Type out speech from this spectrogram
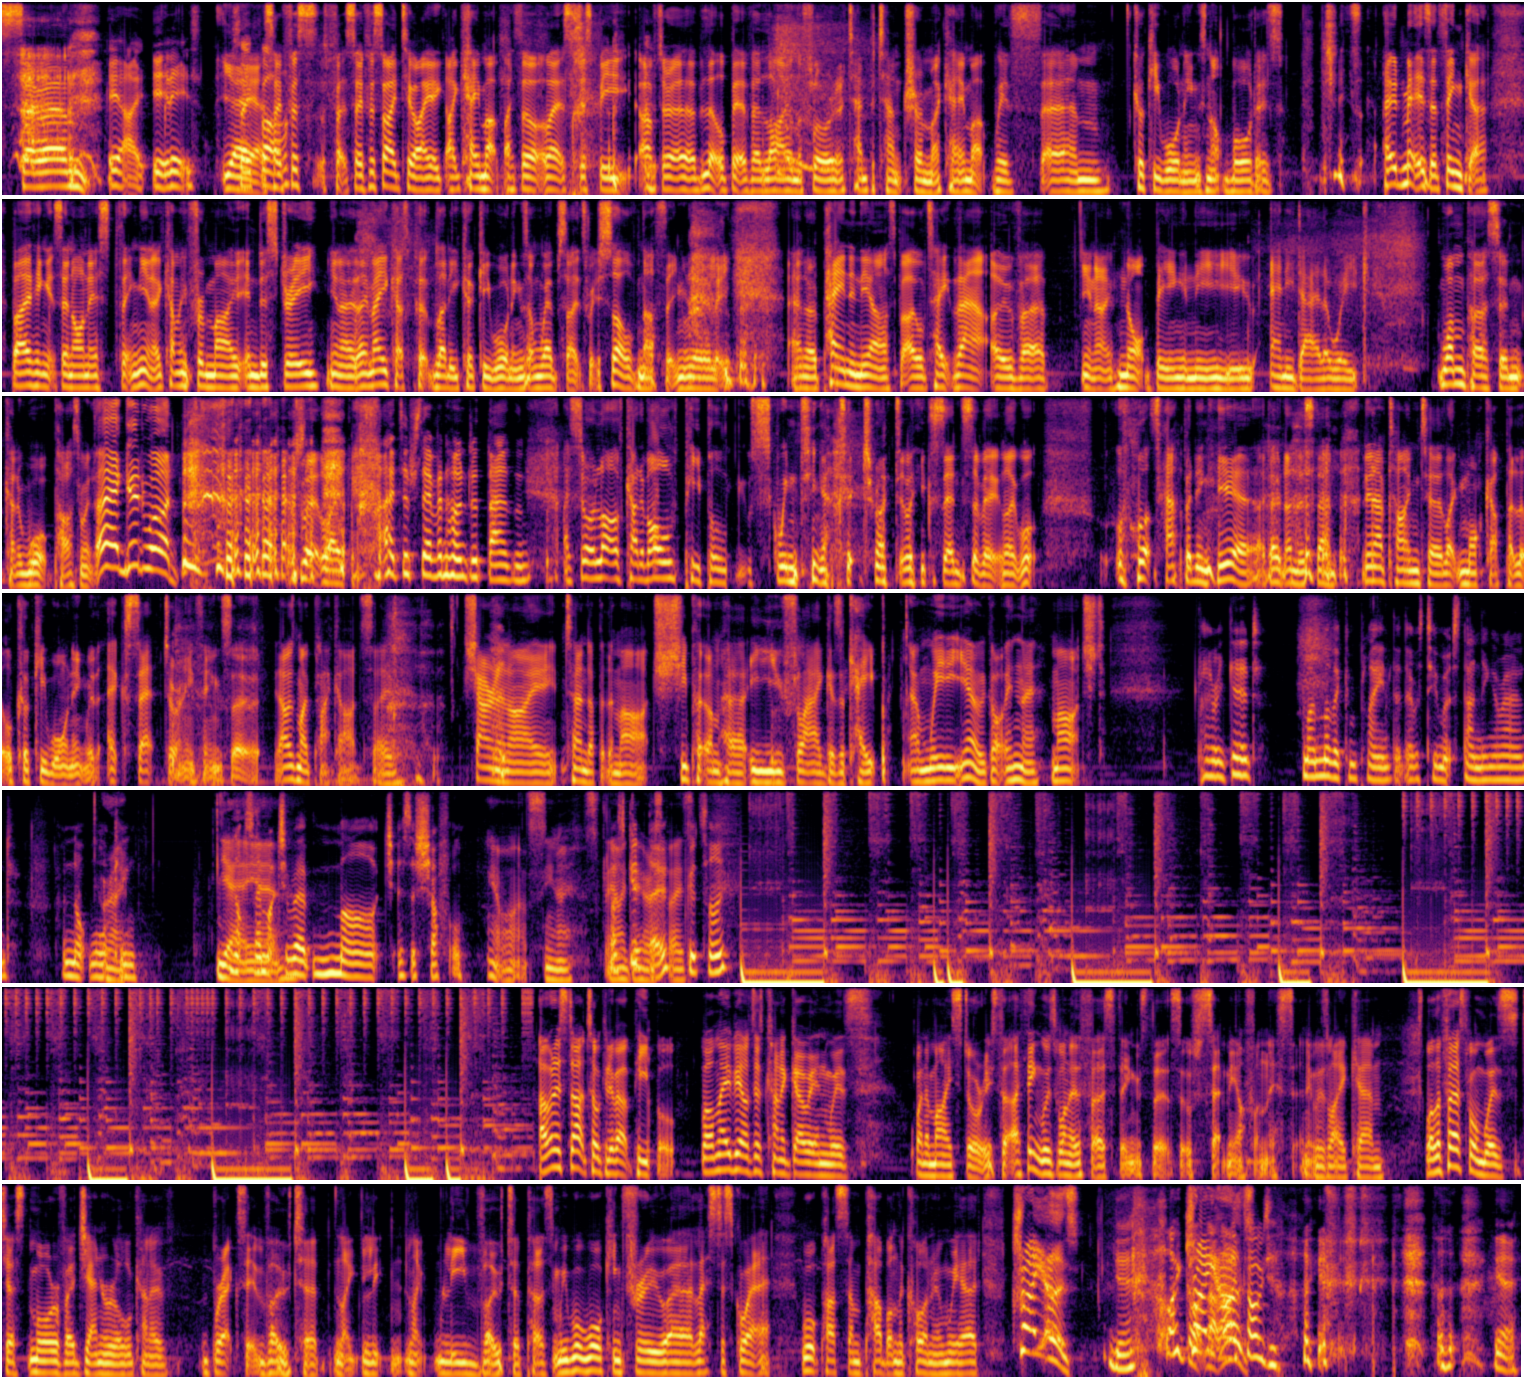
So um, yeah, it is. Yeah, so yeah. So for, so for side two, I I came up. I thought let's just be after a little bit of a lie on the floor and a temper tantrum. I came up with um, cookie warnings, not borders. I admit is a thinker, but I think it's an honest thing. You know, coming from my industry, you know, they make us put bloody cookie warnings on websites which solve nothing really, and are a pain in the ass. But I will take that over, you know, not being in the EU any day of the week one person kind of walked past and went, "Hey, good one!" but like, out of seven hundred thousand, I saw a lot of kind of old people squinting at it, trying to make sense of it. Like, what? What's happening here? I don't understand. I didn't have time to like mock up a little cookie warning with accept or anything. So that was my placard. So Sharon and I turned up at the march. She put on her EU flag as a cape, and we, yeah, we got in there, marched. Very good. My mother complained that there was too much standing around and not walking. Right. Yeah, not so yeah. much of a march as a shuffle. Yeah, well, that's you know that's the That's idea, good I though. suppose. Good sign. I want to start talking about people. Well, maybe I'll just kind of go in with one of my stories that I think was one of the first things that sort of set me off on this. And it was like, um, well, the first one was just more of a general kind of Brexit voter, like le- like leave voter person. We were walking through uh, Leicester Square, walked past some pub on the corner, and we heard traitors. Yeah, I got that. I told you. yeah.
